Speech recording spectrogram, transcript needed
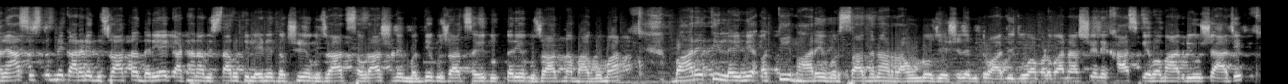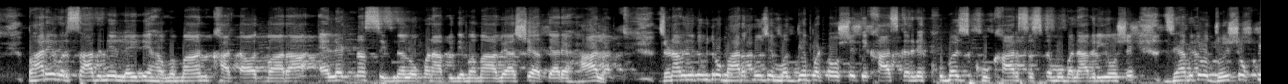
અને આ સિસ્ટમને કારણે ગુજરાતના દરિયાઈ કાંઠાના વિસ્તારોથી લઈને દક્ષિણીય ગુજરાત, સૌરાષ્ટ્ર અને મધ્ય ગુજરાત સહિત ઉત્તરીય ગુજરાતના ભાગોમાં ભારેથી લઈને અતિ ભારે વરસાદના રાઉન્ડો જે છે મિત્રો આજે જોવા મળવાના છે અને ખાસ કહેવામાં આવી રહ્યું છે આજે ભારે વરસાદને લઈને હવામાન ખાતાઓ દ્વારા એલર્ટના સિગ્નલો પણ આપી દેવામાં આવ્યા છે. અત્યારે હાલ જણાવી દીધું મિત્રો ભારતનો જે મધ્ય પટ્ટો છે તે ખાસ કરીને ખૂબ જ ખુખાર સિસ્ટમો બનાવી રહ્યો છે. જ્યાં મિત્રો જોઈ શકો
